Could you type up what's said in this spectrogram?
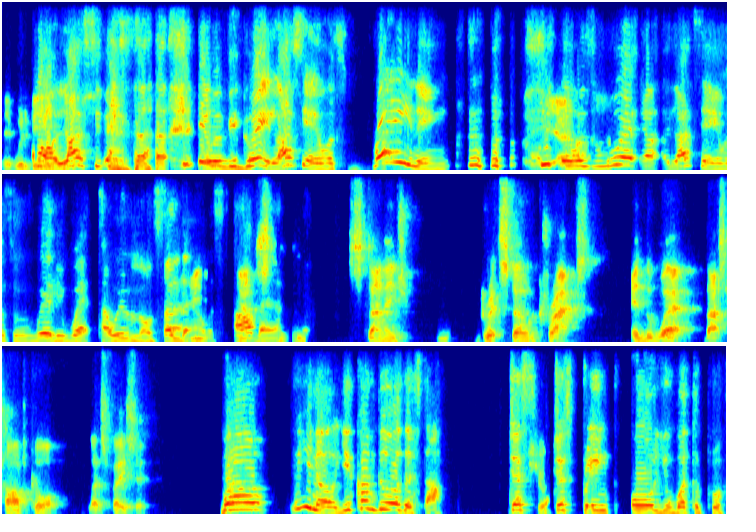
it would be. Oh, last year it would be great. Last year it was raining. yeah. It was wet. Uh, last year it was really wet. I remember on Sunday I was out there. Stanage, gritstone cracks in the wet. That's hardcore. Let's face it. Well, you know, you can't do other stuff. Just Sure. just bring all your waterproof,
